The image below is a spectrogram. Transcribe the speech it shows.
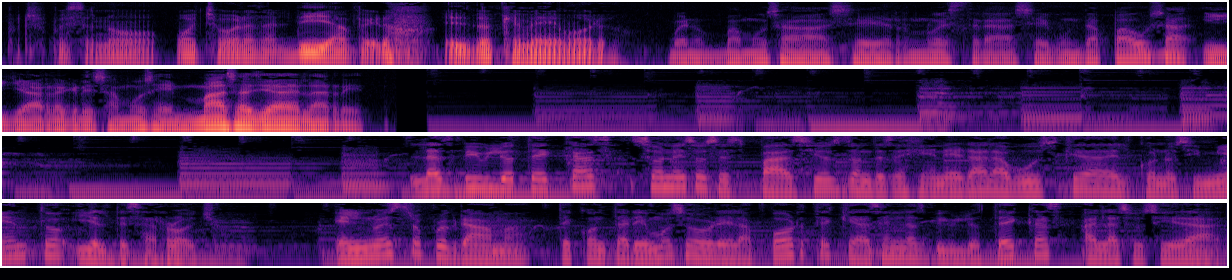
Por supuesto no ocho horas al día, pero es lo que me demoro. Bueno, vamos a hacer nuestra segunda pausa y ya regresamos en Más allá de la red. Las bibliotecas son esos espacios donde se genera la búsqueda del conocimiento y el desarrollo. En nuestro programa te contaremos sobre el aporte que hacen las bibliotecas a la sociedad,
